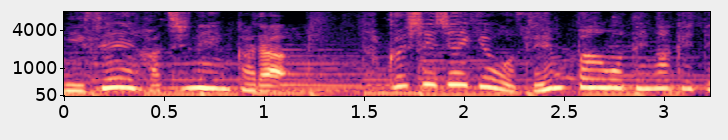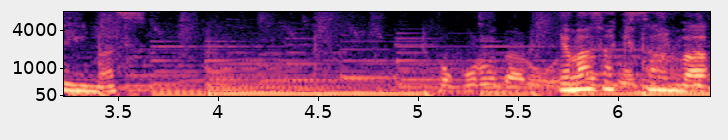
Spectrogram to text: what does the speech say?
2008年から福祉事業全般を手掛けています。山崎さんは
